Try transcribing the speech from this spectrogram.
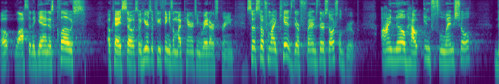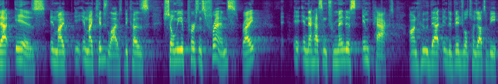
Oh, lost it again. It's close. Okay, so, so here's a few things on my parenting radar screen. So, so for my kids, their friends, their social group, I know how influential that is in my, in my kids' lives because show me a person's friends, right? And that has some tremendous impact on who that individual turns out to be.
